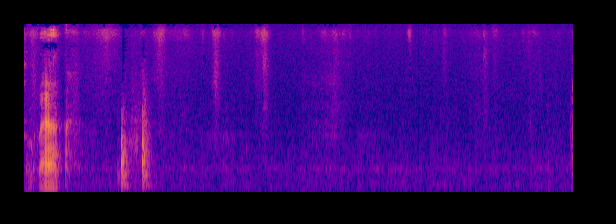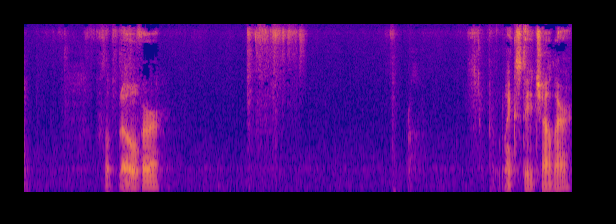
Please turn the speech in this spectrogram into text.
Some of that. Flip it over. Next to each other.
